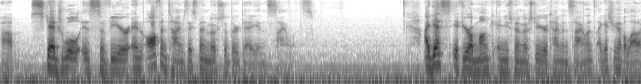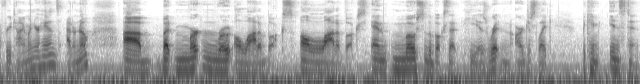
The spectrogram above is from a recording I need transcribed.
um, schedule is severe, and oftentimes they spend most of their day in silence. I guess if you're a monk and you spend most of your time in silence, I guess you have a lot of free time on your hands. I don't know. Uh, but Merton wrote a lot of books, a lot of books. And most of the books that he has written are just like, became instant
